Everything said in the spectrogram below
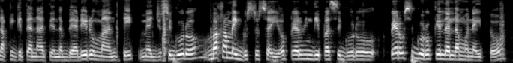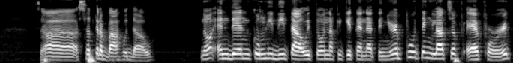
nakikita natin na very romantic, medyo siguro, baka may gusto sa iyo, pero hindi pa siguro, pero siguro kilala mo na ito sa, sa trabaho daw. No? And then, kung hindi tao ito, nakikita natin, you're putting lots of effort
